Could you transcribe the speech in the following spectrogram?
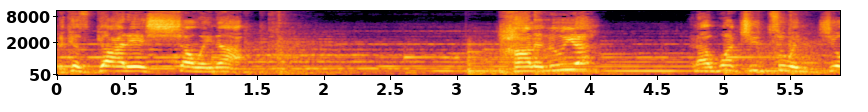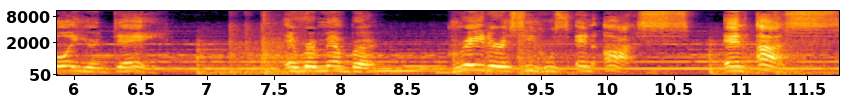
Because God is showing up. Hallelujah. And I want you to enjoy your day. And remember, greater is He who's in us, in us,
